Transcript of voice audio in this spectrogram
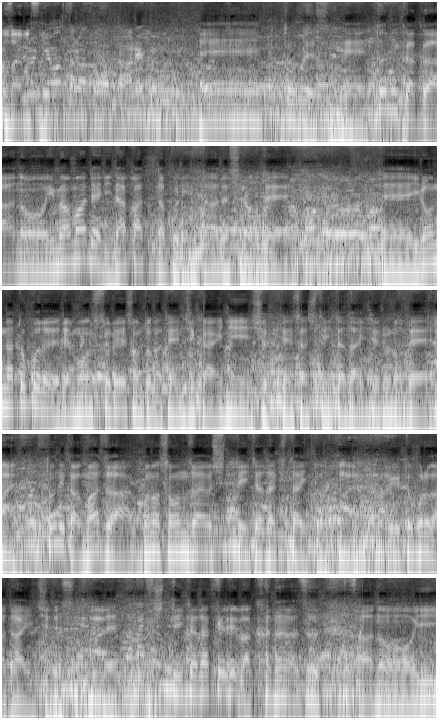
ございます？えーっとですね、とにかくあの今までになかったプリンターですので、えーいろんなところでデモンストレーションとか展示会に出展させていただいているので、はい。とにかくまずはこの存在を知っていただきたいとはい。うところが第一ですので、はい。知っていただければ必ずあのい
